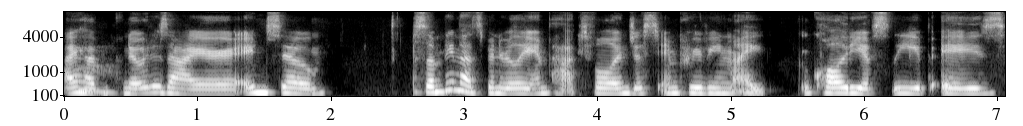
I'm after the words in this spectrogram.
I have mm. no desire. And so something that's been really impactful and just improving my quality of sleep is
